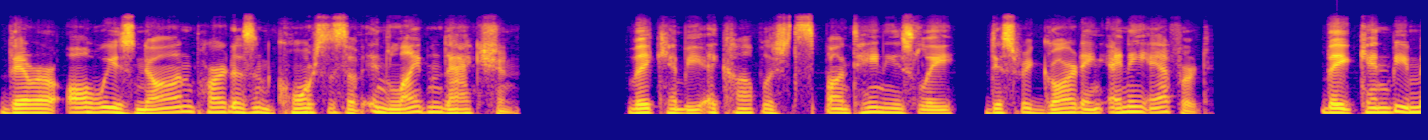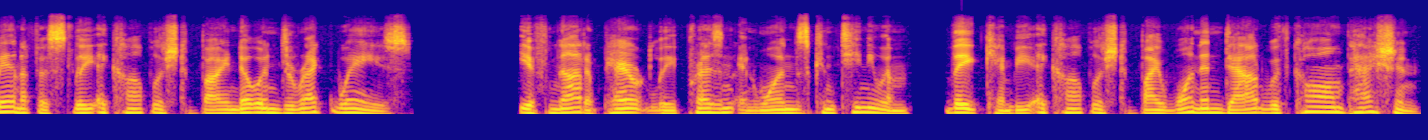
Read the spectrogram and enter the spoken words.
there are always non-partisan courses of enlightened action. They can be accomplished spontaneously, disregarding any effort. They can be manifestly accomplished by no indirect ways. If not apparently present in one's continuum, they can be accomplished by one endowed with calm passion,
